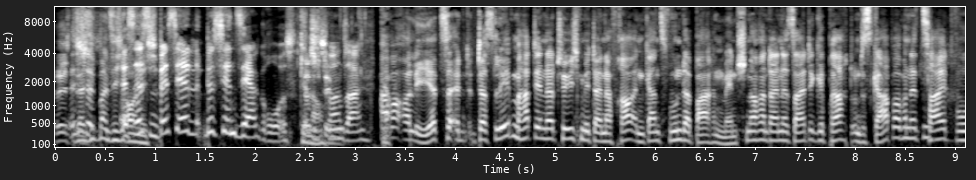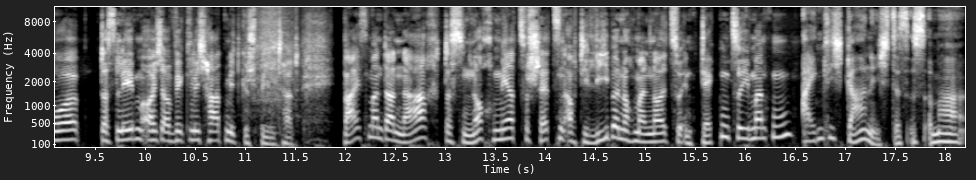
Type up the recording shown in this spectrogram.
Richtig. Da sieht man sich es auch ist nicht. ein bisschen, bisschen sehr groß, Genau. muss man sagen. Aber Olli, jetzt äh, das Leben hat dir natürlich mit deiner Frau einen ganz wunderbaren Menschen auch an deine Seite gebracht und es gab aber eine Zeit, wo das Leben euch auch wirklich hart mitgespielt hat. Weiß man danach, das noch mehr zu schätzen, auch die Liebe noch mal neu zu entdecken zu jemandem? Eigentlich gar nicht. Das ist immer,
